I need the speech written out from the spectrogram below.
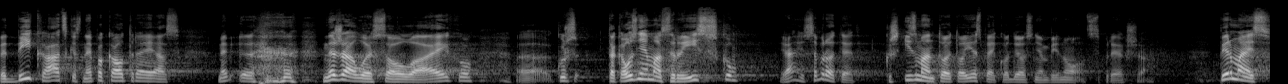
Bet bija kāds, kas nepakautrējās, ne, nežēloja savu laiku, eh, kurš uzņēmās risku, ja, jūs saprotat, kurš izmantoja to iespēju, ko Dievs viņam bija nolicis priekšā. Pirmais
